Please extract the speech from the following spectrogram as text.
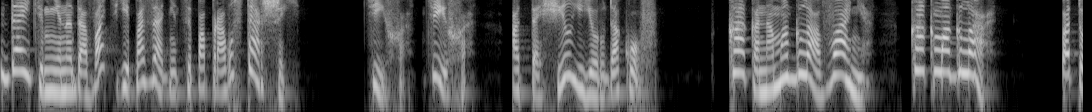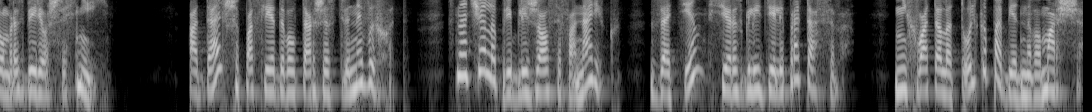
«Дайте мне надавать ей по заднице по праву старшей!» «Тихо, тихо!» — оттащил ее Рудаков. «Как она могла, Ваня? Как могла?» «Потом разберешься с ней». А дальше последовал торжественный выход. Сначала приближался фонарик, Затем все разглядели Протасова. Не хватало только победного марша.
